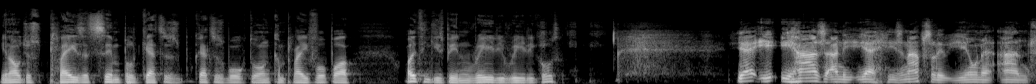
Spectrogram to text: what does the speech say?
You know, just plays it simple, gets his gets his work done, can play football. I think he's been really, really good. Yeah, he, he has, and he, yeah, he's an absolute unit. And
